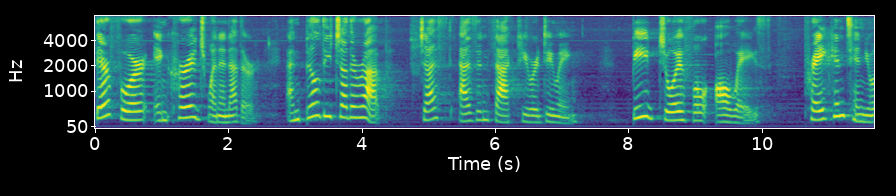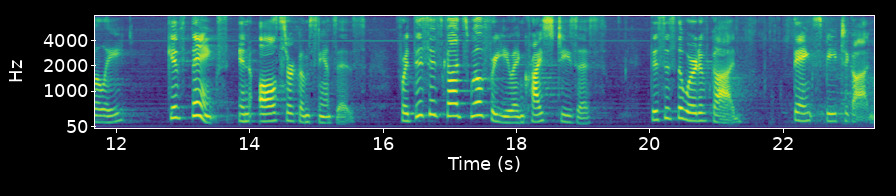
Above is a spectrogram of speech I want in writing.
Therefore, encourage one another and build each other up, just as in fact you are doing. Be joyful always. Pray continually. Give thanks in all circumstances, for this is God's will for you in Christ Jesus. This is the word of God. Thanks be to God.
